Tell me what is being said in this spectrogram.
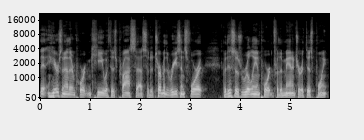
th- here's another important key with this process. So, determine the reasons for it. But this is really important for the manager at this point.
